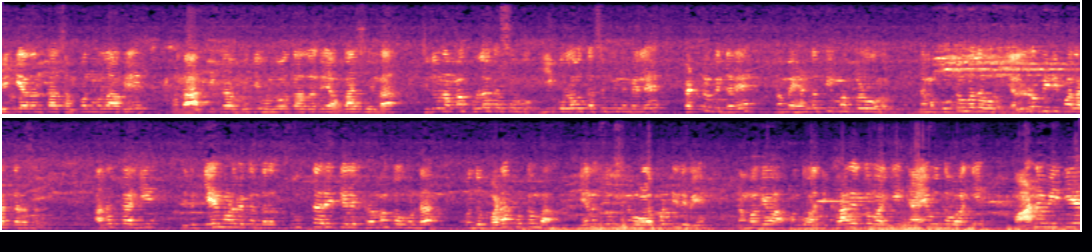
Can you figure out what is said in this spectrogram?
ರೀತಿಯಾದಂಥ ಸಂಪನ್ಮೂಲ ಆಗಲಿ, ಒಂದು ಆರ್ಥಿಕ ಅಭಿವೃದ್ಧಿ ಹೊಂದುವಂಥದ್ರಲ್ಲಿ ಅವಕಾಶ ಇಲ್ಲ. ಇದು ನಮ್ಮ ಕುಲ ಕಸಬು. ಈ ಕುಲ ಕಸಬಿನ ಮೇಲೆ ಪೆಟ್ಟು ಬಿದ್ದರೆ ನಮ್ಮ ಹೆಂಡತಿ ಮಕ್ಕಳು, ನಮ್ಮ ಕುಟುಂಬದವರು ಎಲ್ಲರೂ ಬೀದಿ ಪಾಲಾಗ್ತಾರೆ ಸರ್. ಅದಕ್ಕಾಗಿ ಇದಕ್ಕೆ ಏನು ಮಾಡ್ಬೇಕಂದ್ರೆ ಸೂಕ್ತ ರೀತಿಯಲ್ಲಿ ಕ್ರಮ ತಗೊಂಡ ಒಂದು ಬಡ ಕುಟುಂಬ ಏನು ಸೂಚನೆ ಒಳಪಟ್ಟಿದ್ದೀವಿ, ನಮಗೆ ಒಂದು ಅಧಿಕಾರಿಕವಾಗಿ ನ್ಯಾಯಯುತವಾಗಿ, ಮಾನವೀಯ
